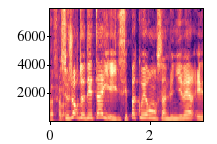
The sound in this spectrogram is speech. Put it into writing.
à faire là. Ce genre de détail, c'est pas cohérent au sein de l'univers et,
